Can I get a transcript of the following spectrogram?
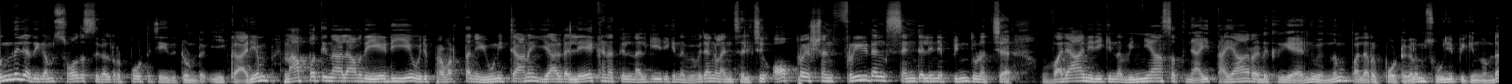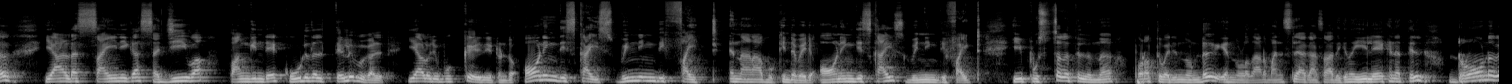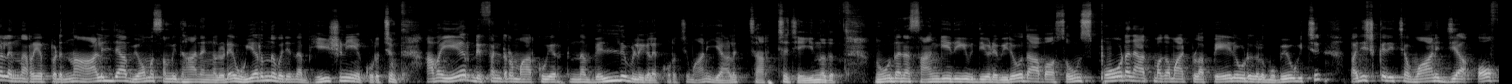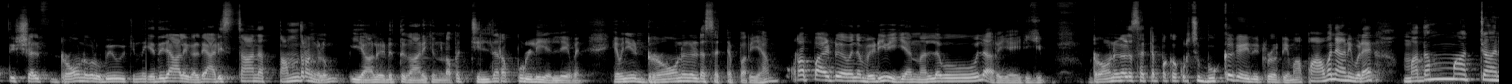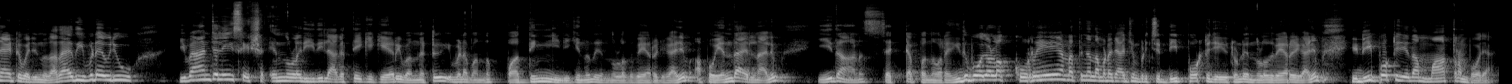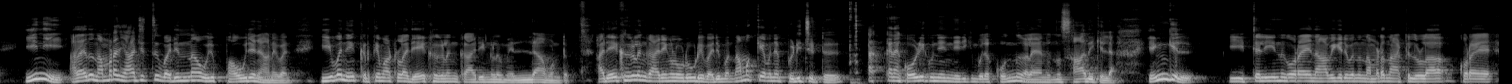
ഒന്നിലധികം സ്രോതസ്സുകൾ റിപ്പോർട്ട് ചെയ്തിട്ടുണ്ട് ഈ കാര്യം. നാൽപ്പത്തിനാലാമത് എ ഡി എ ഒരു പ്രവർത്തന യൂണിറ്റാണ്. ഇയാളുടെ ലേഖനത്തിൽ നൽകിയിരിക്കുന്ന വിവരങ്ങൾ അനുസരിച്ച് ഓപ്പറേഷൻ ഫ്രീഡം സെന്ററിനെ പിന്തുണച്ച് വരാനിരിക്കുന്ന വിന്യാസത്തിനായി തയ്യാറെടുക്കുകയായിരുന്നു എന്നും പല റിപ്പോർട്ടുകളും സൂചിപ്പിക്കുന്നുണ്ട്. ഇയാളുടെ സൈനിക സജീവ പങ്കിന്റെ കൂടുതൽ തെളിവുകൾ ഇയാൾ ഒരു ബുക്ക് എഴുതിയിട്ടുണ്ട്. Owning the skies winning the fight എന്നാണ് ആ ബുക്കിന്റെ പേര്. Owning the skies winning the fight ഈ പുസ്തകത്തിൽ നിന്ന് പുറത്തു വരുന്നുണ്ട് എന്നുള്ളതാണ് മനസ്സിലാക്കാൻ സാധിക്കുന്നത്. ഈ ലേഖനത്തിൽ ഡ്രോണുകൾ എന്നറിയപ്പെടുന്ന ആളില്ലാ വ്യോമ സംവിധാനങ്ങളുടെ ഉയർന്നു വരുന്ന ഭീഷണിയെക്കുറിച്ചും അവ എയർ ഡിഫൻഡർമാർക്ക് ഉയർത്തുന്ന വെല്ലുവിളികളെക്കുറിച്ചുമാണ് ഇയാൾ ചർച്ച ചെയ്യുന്നത്. നൂതന സാങ്കേതിക വിദ്യയുടെ വിരോധാഭാസവും സ്ഫോടനാത്മകമായിട്ടുള്ള പേലോഡുകളും ഉപയോഗിച്ച് പരിഷ്കരിച്ച വാണിജ്യ ഓഫ് ദി ഷെൽഫ് ഡ്രോണുകൾ ഉപയോഗിക്കുന്ന എതിരാളികളുടെ അടിസ്ഥാന തന്ത്രങ്ങളും ഇയാൾ എടുത്തു കാണിക്കുന്നുണ്ട്. അപ്പോൾ ചില്ലറപ്പുള്ളിയല്ലേ ഇവൻ? ഇവൻ ഈ ഡ്രോണുകളുടെ സെറ്റപ്പ് അറിയാം. ഉറപ്പായിട്ടും അവനെ വെടിവെക്കാൻ നല്ലപോലെ അറിയായിരിക്കും. ഡ്രോണുകളുടെ സെറ്റപ്പൊക്കെ കുറിച്ച് ബുക്കൊക്കെ എഴുതിയിട്ടുള്ള ടീം അപ്പോൾ അവനാണ് ഇവിടെ മതം മാറ്റാനായിട്ട് വരുന്നത്. അതായത് ഇവിടെ ഒരു ഇവാഞ്ചലൈസേഷൻ എന്നുള്ള രീതിയിൽ അകത്തേക്ക് കയറി വന്നിട്ട് ഇവിടെ വന്ന് പതുങ്ങിയിരിക്കുന്നത് എന്നുള്ളത് വേറൊരു കാര്യം. അപ്പോൾ എന്തായിരുന്നാലും ഇതാണ് സെറ്റപ്പ് എന്ന് പറയുന്നത്. ഇതുപോലുള്ള കുറേ എണ്ണത്തിനെ നമ്മുടെ രാജ്യം പിടിച്ച് ഡീപ്പോർട്ട് ചെയ്തിട്ടുണ്ട് എന്നുള്ളത് വേറൊരു കാര്യം. ഈ ഡീപ്പോർട്ട് ചെയ്താൽ മാത്രം പോരാ. ഇനി അതായത് നമ്മുടെ രാജ്യത്ത് വരുന്ന ഒരു പൗരനാണ് ഇവൻ. ഇവന് കൃത്യമായിട്ടുള്ള രേഖകളും കാര്യങ്ങളും എല്ലാം ഉണ്ട് ആ രേഖകളും കാര്യങ്ങളോടുകൂടി വരുമ്പോൾ നമുക്ക് ഇവനെ പിടിച്ചിട്ട് ടക്കനെ കോഴിക്കുഞ്ഞിനെ പോലെ കൊന്നു കളയാനൊന്നും സാധിക്കില്ല. എങ്കിൽ ഈ ഇറ്റലിയിൽ നിന്ന് കുറേ നാവികർ വന്ന് നമ്മുടെ നാട്ടിലുള്ള കുറേ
